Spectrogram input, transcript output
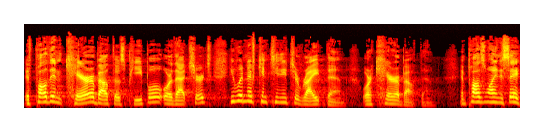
If Paul didn't care about those people or that church, he wouldn't have continued to write them or care about them. And Paul's wanting to say,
